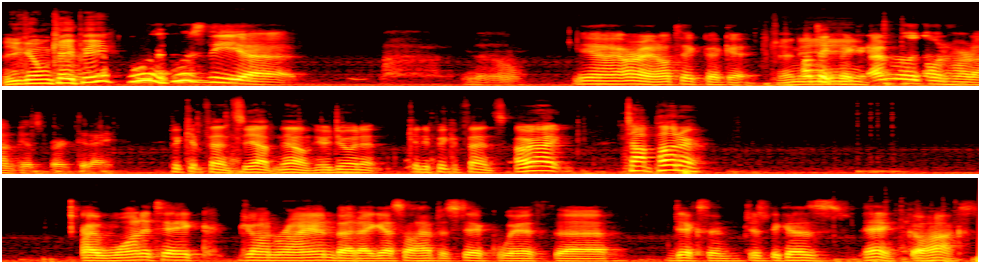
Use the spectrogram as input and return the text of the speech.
Are you going KP? Who, who's the? uh No. Yeah. All right. I'll take Pickett. Kenny I'll take Pickett. I'm really going hard on Pittsburgh today. Picket fence. Yeah, no, you're doing it. Kenny Picket fence. All right, top punter. I want to take Jon Ryan, but I guess I'll have to stick with uh, Dickson just because. Hey, go Hawks.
